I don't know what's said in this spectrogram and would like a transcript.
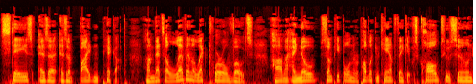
stays as a as a Biden pickup. Um, that's 11 electoral votes. Um, I, I, know some people in the Republican camp think it was called too soon.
